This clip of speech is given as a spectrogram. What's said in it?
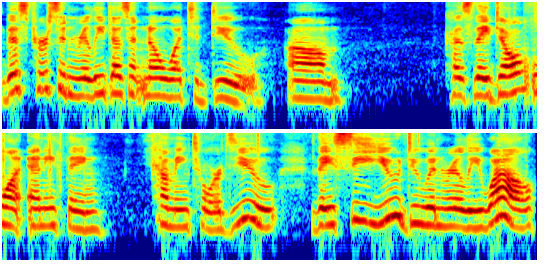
This person really doesn't know what to do um, because they don't want anything coming towards you. They see you doing really well,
